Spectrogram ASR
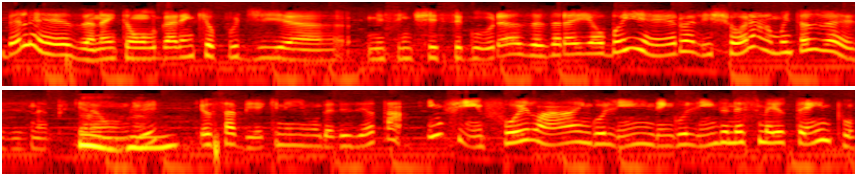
Beleza, né? Então o lugar em que eu podia me sentir segura às vezes era ir ao banheiro ali chorar muitas vezes, né? Porque era uhum. onde eu sabia que nenhum deles ia estar. Enfim, fui lá engolindo, engolindo e nesse meio tempo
